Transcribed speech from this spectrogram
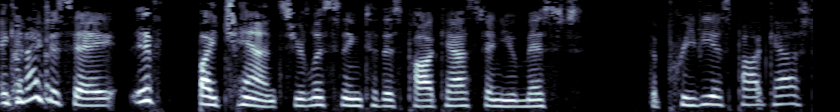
And can I just say, if by chance you're listening to this podcast and you missed the previous podcast,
